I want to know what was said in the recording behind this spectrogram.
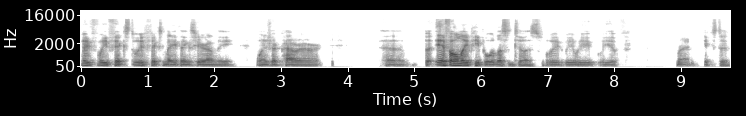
We've we fixed we fixed many things here on the Warning Track Power Hour. Uh, but if only people would listen to us, we we we, we have Right. fixed it.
